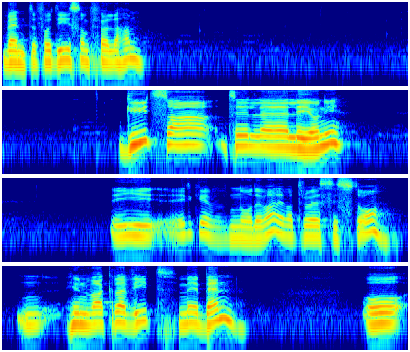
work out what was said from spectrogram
venter for de som følger ham? Gud sa til eh, Leonie Jeg vet ikke når det var, det var tror jeg siste år. Hun var gravid med Ben. Og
